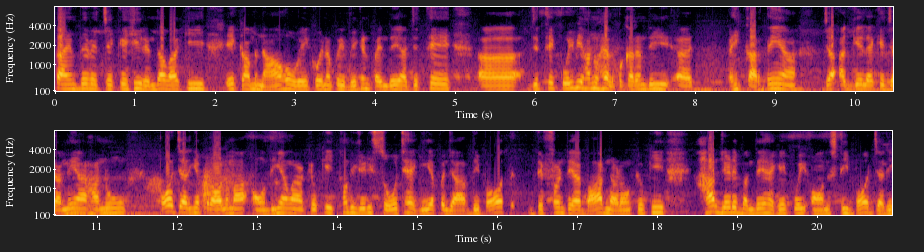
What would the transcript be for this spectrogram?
ਟਾਈਮ ਦੇ ਵਿੱਚ ਇੱਕ ਹੀ ਰਹਿੰਦਾ ਵਾ ਕਿ ਇਹ ਕੰਮ ਨਾ ਹੋਵੇ, ਕੋਈ ਨਾ ਕੋਈ ਵਿਘਨ ਪੈਂਦੇ ਆ, ਜਿੱਥੇ ਜਿੱਥੇ ਕੋਈ ਵੀ ਸਾਨੂੰ ਹੈਲਪ ਕਰਨ ਦੀ ਅਸੀਂ ਕਰਦੇ ਆ ਜਾਂ ਅੱਗੇ ਲੈ ਕੇ ਜਾਂਦੇ ਆ, ਸਾਨੂੰ ਬਹੁਤ ਜ਼ਿਆਦੀਆਂ ਪ੍ਰੋਬਲਮਾਂ ਆਉਂਦੀਆਂ ਵਾ, ਕਿਉਂਕਿ ਇੱਥੋਂ ਦੀ ਜਿਹੜੀ ਸੋਚ ਹੈਗੀ ਆ ਪੰਜਾਬ ਦੀ ਬਹੁਤ ਡਿਫਰੈਂਟ ਆ ਬਾਹਰ ਨਾਲੋਂ, ਕਿਉਂਕਿ ਹਰ ਜਿਹੜੇ ਬੰਦੇ ਹੈਗੇ, ਕੋਈ ਓਨੈਸਟੀ ਬਹੁਤ ਜ਼ਿਆਦਾ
